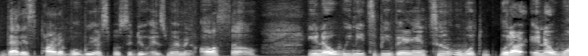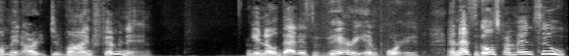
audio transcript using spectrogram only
That is part of what we are supposed to do as women. Also, you know, we need to be very in tune with with our inner woman, our divine feminine. You know, that is very important. And that goes for men too.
